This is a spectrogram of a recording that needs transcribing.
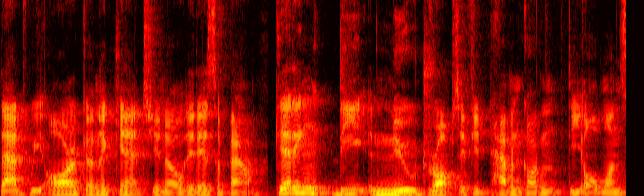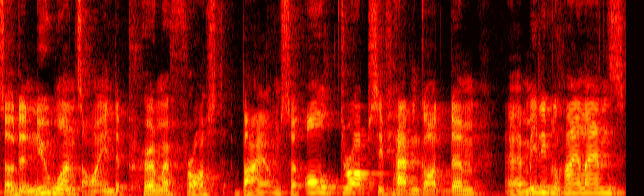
that we are gonna get, you know, it is about getting the new drops if you haven't gotten the old ones. So the new ones are in the permafrost biome. So old drops, if you haven't got them, uh, Medieval Highlands,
